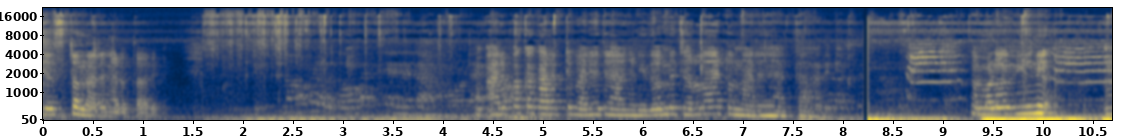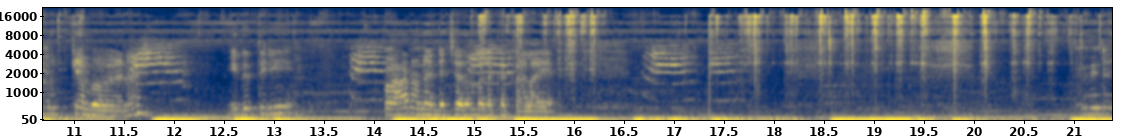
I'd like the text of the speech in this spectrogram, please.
ജസ്റ്റ് ഒന്ന് അരഞ്ഞെടുത്താൽ മതി. അരപ്പൊക്കെ കറക്റ്റ് പരുവത്തിനാകണം ഇതൊന്ന് ചെറുതായിട്ടൊന്ന് അരഞ്ഞെടുത്താൽ മതി. നമ്മൾ മീൻ മുറിക്കാൻ പോവുകയാണ് ഇതിത്തിരി പാടാണ് എന്റെ ചെറുമ്പലൊക്കെ കളയാൻ. ഇതിന്റെ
